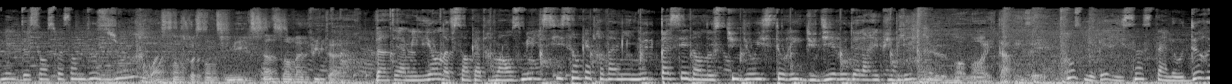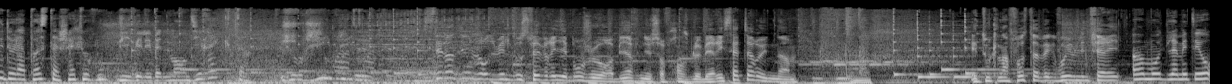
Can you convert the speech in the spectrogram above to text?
272 jours. 366 528 heures. 21 991 680 minutes passées dans nos studios historiques du 10 rue de la République. Le moment est arrivé. France Bleu Berry s'installe aux 2 rue de la Poste à Châteauroux. Vivez l'événement en direct. Jour J-2. C'est lundi aujourd'hui, le 12 février. Bonjour, bienvenue sur France Bleu Berry, 7h01. Et toute l'info, c'est avec vous, Evelyne Ferry. Un mot de la météo.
